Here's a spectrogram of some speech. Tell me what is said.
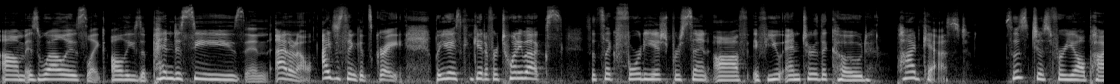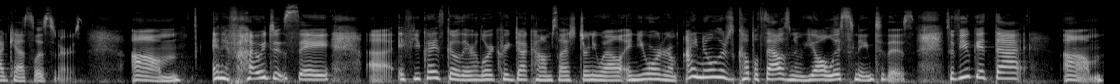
um, as well as like all these appendices and I don't know. I just think it's great. But you guys can get it for 20 bucks. So it's like 40 ish percent off if you enter the code podcast. So it's just for y'all podcast listeners. Um, and if I would just say, uh, if you guys go there, lauriekrieg.com slash journeywell, and you order them, I know there's a couple thousand of y'all listening to this. So if you get that, um,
